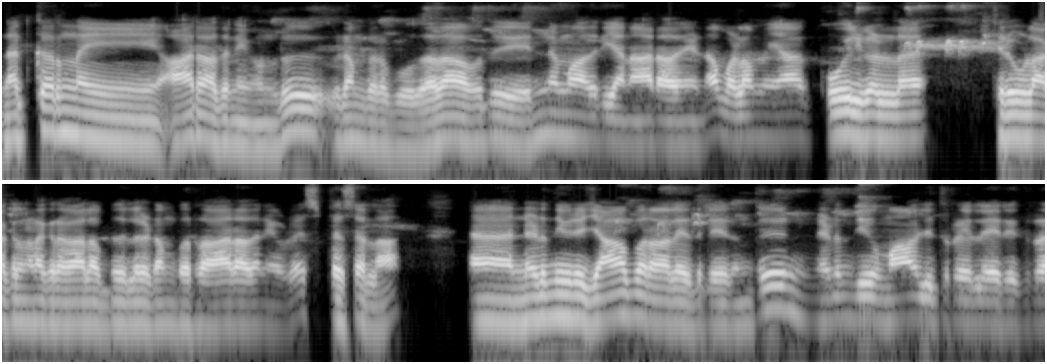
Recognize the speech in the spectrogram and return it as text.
நற்கருணை ஆராதனை ஒன்று இடம்பெற போகுது. அதாவது என்ன மாதிரியான ஆராதனைனா வழமையாக கோயில்களில் திருவிழாக்கள் நடக்கிற காலப்பதில் இடம்பெற ஆராதனையோட ஸ்பெஷலாக நெடுந்தீவில் ஜாபர் ஆலயத்திலிருந்து நெடுந்தீவு மாவலித்துறையில் இருக்கிற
